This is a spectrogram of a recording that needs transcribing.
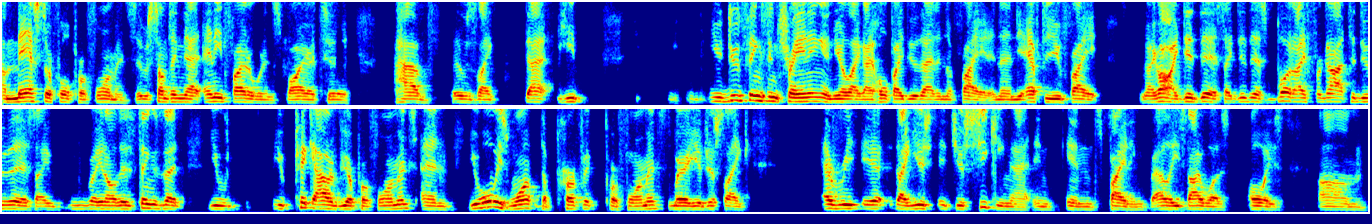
a masterful performance. It was something that any fighter would inspire to have. It was like that he you do things in training and you're like, I hope I do that in the fight. And then after you fight, you're like, oh, I did this, I did this, but I forgot to do this. I, you know, there's things that you you pick out of your performance, and you always want the perfect performance where you're just like, every eh, like you're you're seeking that in in fighting. At least I was always. Um,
